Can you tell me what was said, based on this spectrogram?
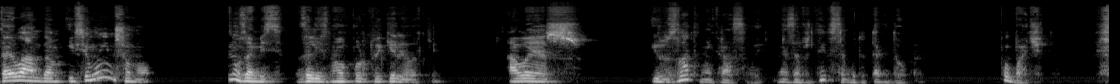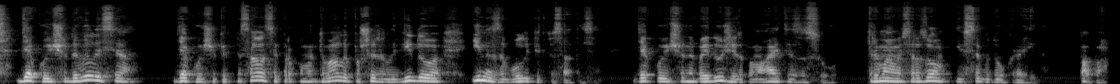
Таїландам і всьому іншому, ну, замість залізного порту і Кирилівки. Але ж і у Злати Некрасової не завжди все буде так добре. Побачите. Дякую, що дивилися. Дякую, що підписалися, прокоментували, поширили відео і не забули підписатися. Дякую, що не байдужі, допомагайте ЗСУ. Тримаємось разом і все буде Україна. Па-па.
